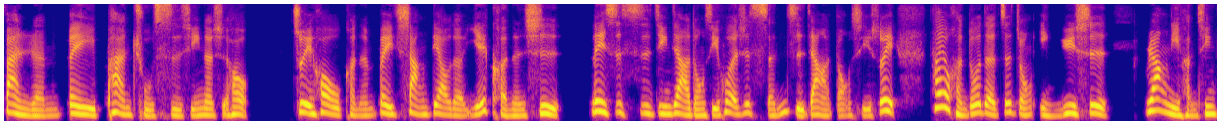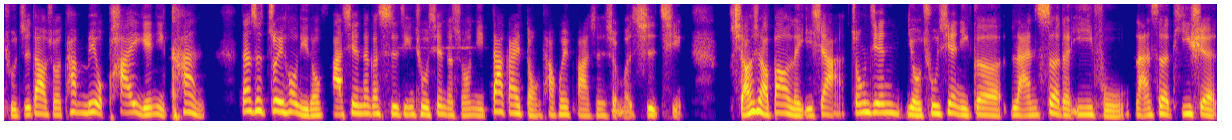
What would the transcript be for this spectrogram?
犯人被判处死刑的时候。最后可能被上吊的，也可能是类似丝巾这样的东西，或者是绳子这样的东西。所以它有很多的这种隐喻，是让你很清楚知道说他没有拍给你看，但是最后你都发现那个丝巾出现的时候，你大概懂它会发生什么事情。小小爆了一下，中间有出现一个蓝色的衣服，蓝色 T 恤。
